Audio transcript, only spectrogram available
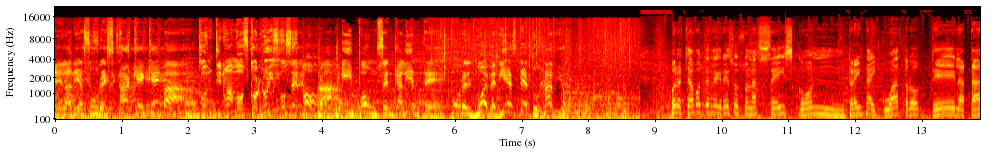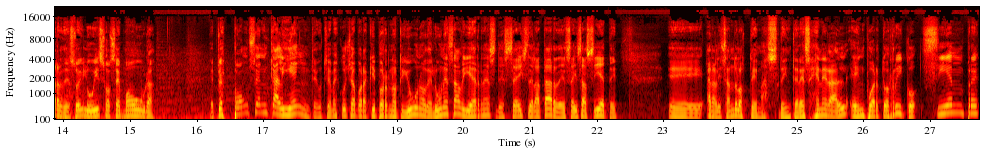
El área sur está que quema. Continuamos con Luis José Moura y Ponce en Caliente por el 910 de tu radio. Bueno, estamos de regreso, son las 6 con 34 de la tarde. Soy Luis José Moura. Esto es Ponce en Caliente. Usted me escucha por aquí por Noti1 de lunes a viernes de 6 de la tarde, de 6 a 7, eh, analizando los temas de interés general en Puerto Rico, siempre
